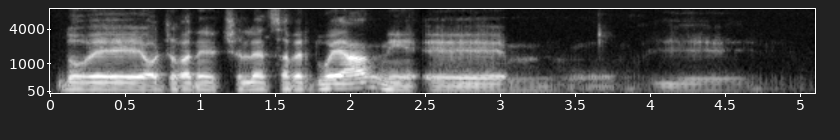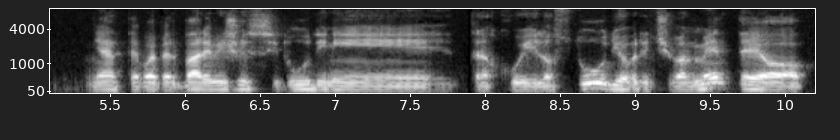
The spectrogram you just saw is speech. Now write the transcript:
dove ho giocato in eccellenza per due anni e, e niente, poi per varie vicissitudini, tra cui lo studio principalmente, ho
